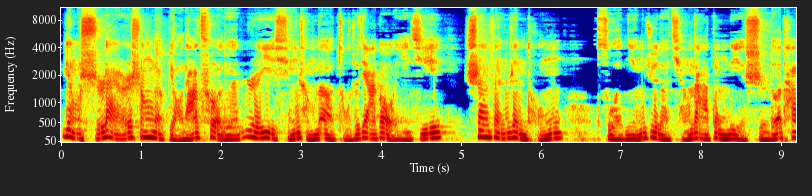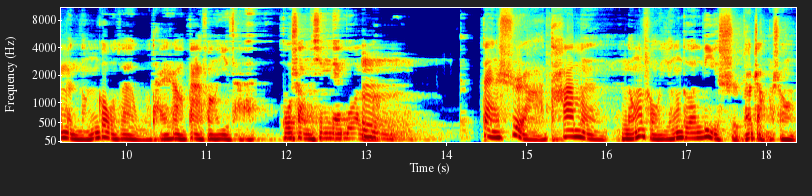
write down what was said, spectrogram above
应时代而生的表达策略、日益形成的组织架构以及身份认同所凝聚的强大动力，使得他们能够在舞台上大放异彩，都上了新闻联播了吗。嗯，但是啊，他们能否赢得历史的掌声，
